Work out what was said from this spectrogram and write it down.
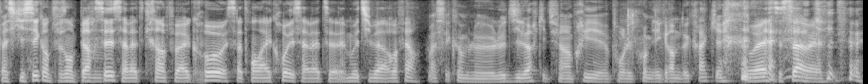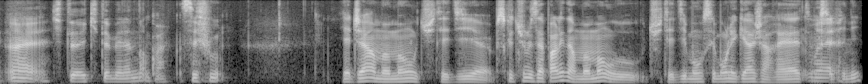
parce qu'il sait qu'en te faisant percer, hmm. ça va te créer un peu accro, ça te rendra accro et ça va te motiver à refaire. Bah, c'est comme le, dealer qui te fait un prix pour les premiers grammes de crack. Ouais, c'est ça, ouais. qui, te, qui te met là-dedans, quoi. C'est fou. Il y a déjà un moment où tu t'es dit. Euh, parce que tu nous as parlé d'un moment où tu t'es dit, bon, c'est bon, les gars, j'arrête, c'est fini.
